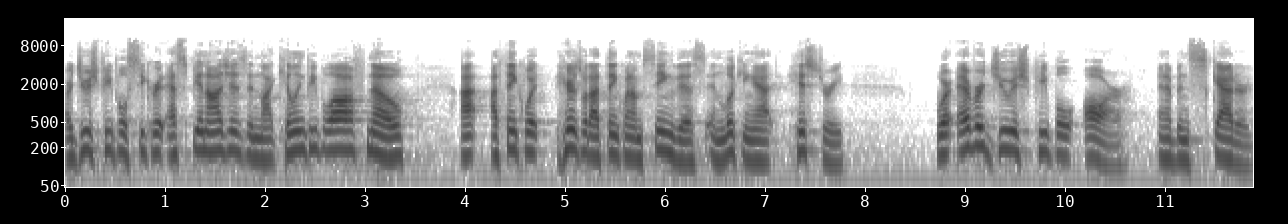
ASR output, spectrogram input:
are Jewish people secret espionages and like killing people off? No. I, I think what, here's what I think when I'm seeing this and looking at history. Wherever Jewish people are and have been scattered,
